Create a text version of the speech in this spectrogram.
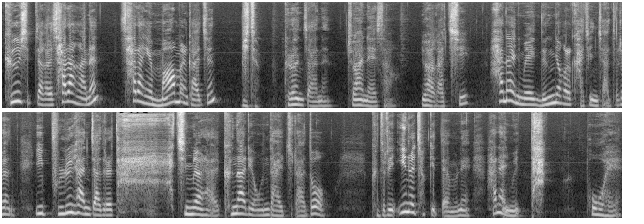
그 십자가를 사랑하는 사랑의 마음을 가진 믿음. 그런 자는 주 안에서 이와 같이 하나님의 능력을 가진 자들은 이 불의한 자들을 다 진멸할 그날이 온다 할지라도 그들은 인을 쳤기 때문에 하나님이 딱 보호해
